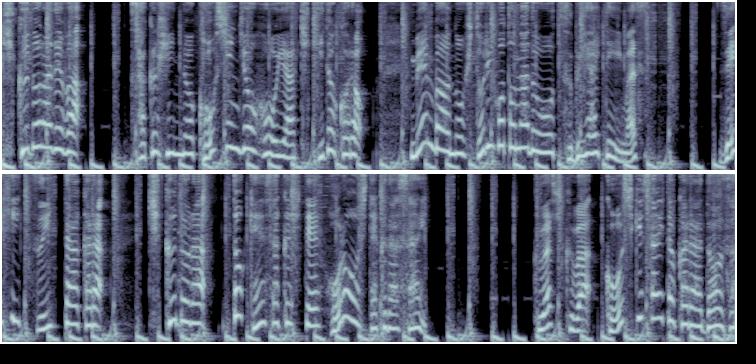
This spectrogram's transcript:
聞くドラでは作品の更新情報や聞きどころメンバーの独り言などをつぶやいています。ぜひツイッターから「聞くドラ」と検索してフォローしてください。詳しくは公式サイトからどうぞ。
